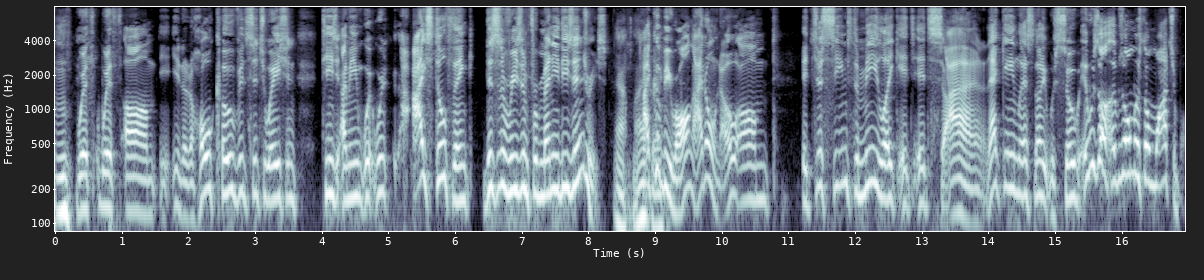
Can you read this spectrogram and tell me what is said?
Mhm. with with um you know the whole COVID situation. Teams. I mean, we're, we're I still think this is a reason for many of these injuries. Yeah, I, I could be wrong. I don't know. Um, it just seems to me like it, it's uh, that game last night was so it was it was almost unwatchable.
